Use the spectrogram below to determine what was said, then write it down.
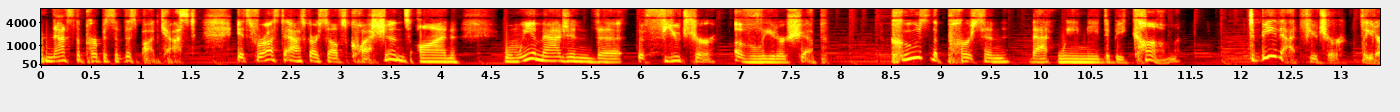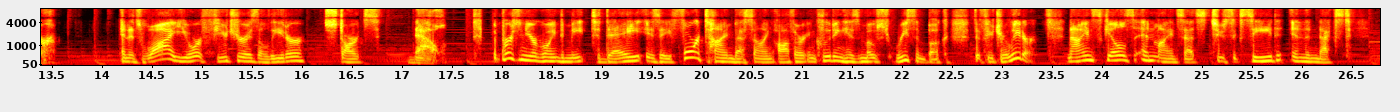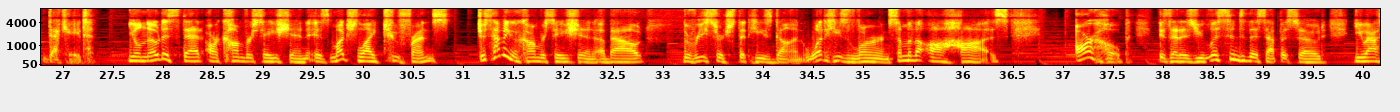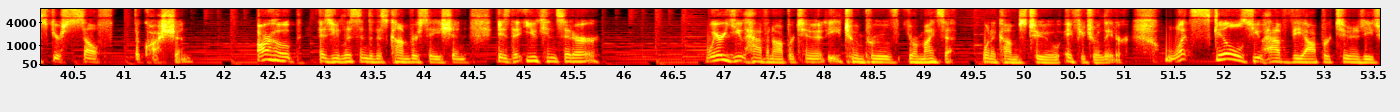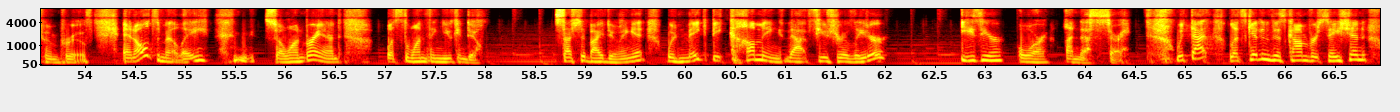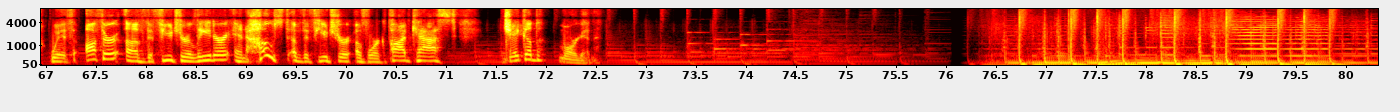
And that's the purpose of this podcast. It's for us to ask ourselves questions on when we imagine the, the future of leadership, who's the person that we need to become to be that future leader? And it's why your future as a leader starts now. The person you're going to meet today is a four time bestselling author, including his most recent book, The Future Leader Nine Skills and Mindsets to Succeed in the Next Decade. You'll notice that our conversation is much like two friends just having a conversation about the research that he's done, what he's learned, some of the ahas. Our hope is that as you listen to this episode, you ask yourself the question. Our hope as you listen to this conversation is that you consider where you have an opportunity to improve your mindset when it comes to a future leader, what skills you have the opportunity to improve, and ultimately, so on brand, what's the one thing you can do such that by doing it would make becoming that future leader easier or unnecessary. With that, let's get into this conversation with author of The Future Leader and host of the Future of Work podcast, Jacob Morgan.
